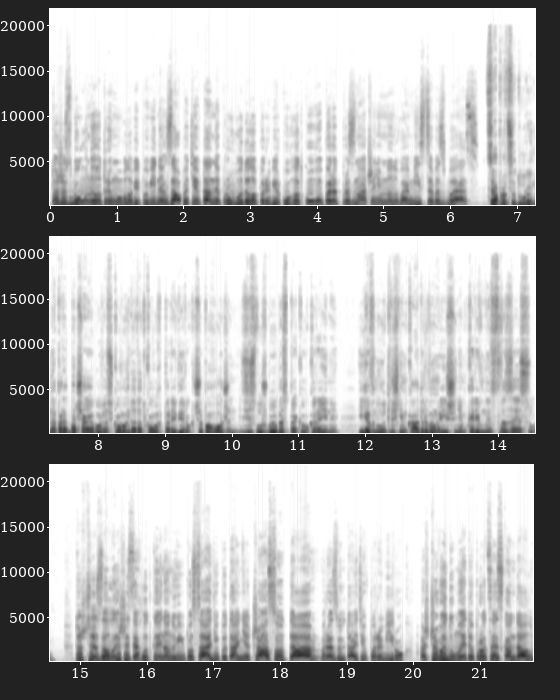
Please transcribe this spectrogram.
Тож СБУ не отримувала відповідних запитів та не проводила перевірку гладкого перед призначенням на нове місце в СБС. Ця процедура не передбачає обов'язкових додаткових перевірок чи погоджень зі Службою безпеки України є внутрішнім кадровим рішенням керівництва ЗСУ. Тож чи залишиться гладкий на новій посаді питання часу та результатів перевірок. А що ви думаєте про цей скандал?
